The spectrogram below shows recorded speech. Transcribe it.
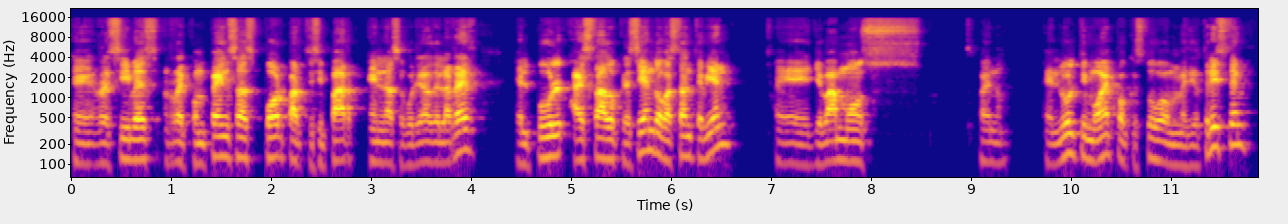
eh, recibes recompensas por participar en la seguridad de la red. El pool ha estado creciendo bastante bien. Eh, llevamos, bueno, el último época estuvo medio triste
